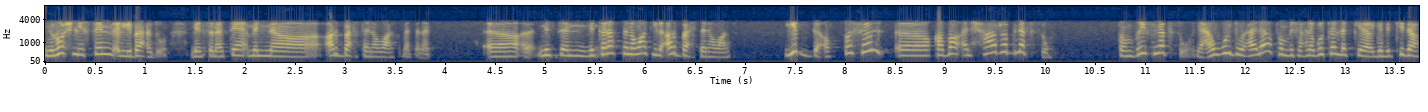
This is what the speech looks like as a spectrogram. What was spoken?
نروح للسن اللي بعده من سنتين من آه، أربع سنوات مثلا. آه، من سن من ثلاث سنوات إلى أربع سنوات. يبدأ الطفل آه، قضاء الحاجة بنفسه تنظيف نفسه نعوده على تنظيف. أنا قلت لك قبل كذا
